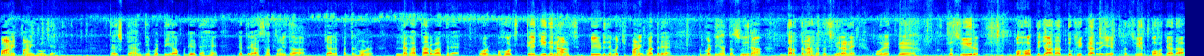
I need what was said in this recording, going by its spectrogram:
ਪਾਣੀ ਪਾਣੀ ਹੋ ਗਿਆ ਤਾਂ ਇਸ ਟਾਈਮ ਦੀ ਵੱਡੀ ਅਪਡੇਟ ਹੈ ਕਿ ਦਰਿਆ ਸਤਲੁਜ ਦਾ ਜਲ ਪੱਧਰ ਹੁਣ ਲਗਾਤਾਰ ਵੱਧ ਰਿਹਾ ਔਰ ਬਹੁਤ ਤੇਜ਼ੀ ਦੇ ਨਾਲ ਸਪੀਡ ਦੇ ਵਿੱਚ ਪਾਣੀ ਵੱਧ ਰਿਹਾ ਵੱਡੀਆਂ ਤਸਵੀਰਾਂ, ਦਰਦਨਾਕ ਤਸਵੀਰਾਂ ਨੇ ਔਰ ਇੱਕ ਤਸਵੀਰ ਬਹੁਤ ਜ਼ਿਆਦਾ ਦੁਖੀ ਕਰ ਰਹੀ ਹੈ। ਇੱਕ ਤਸਵੀਰ ਬਹੁਤ ਜ਼ਿਆਦਾ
